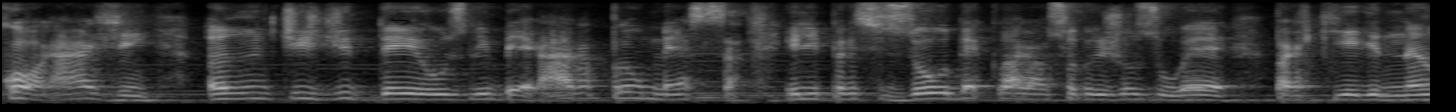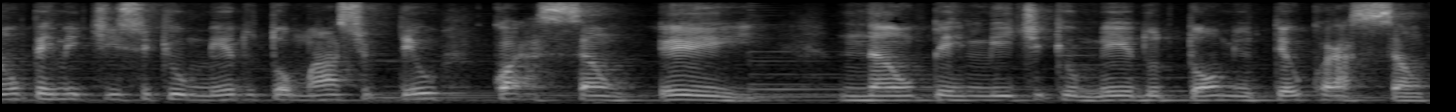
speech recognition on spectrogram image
coragem. Antes de Deus liberar a promessa, ele precisou declarar sobre Josué para que ele não permitisse que o medo tomasse o teu coração. Ei, Não permite que o medo tome o teu coração.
